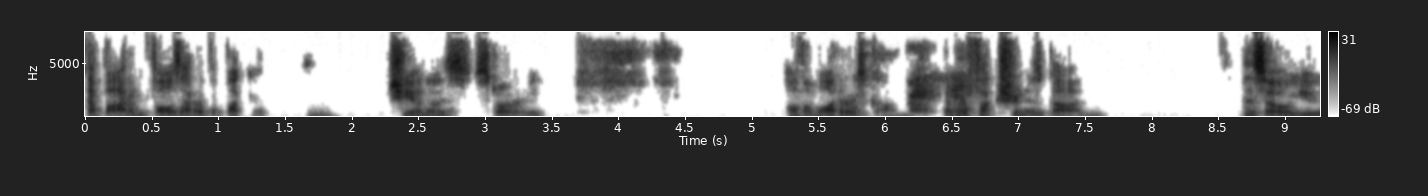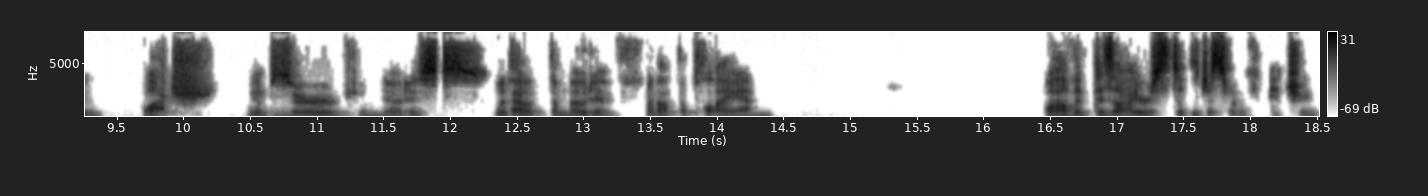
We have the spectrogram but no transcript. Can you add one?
the bottom falls out of the bucket in Chiyono's story. All the water is gone. The reflection is gone. And so you watch you observe, you notice without the motive, without the plan, while the desire is still just sort of itching.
